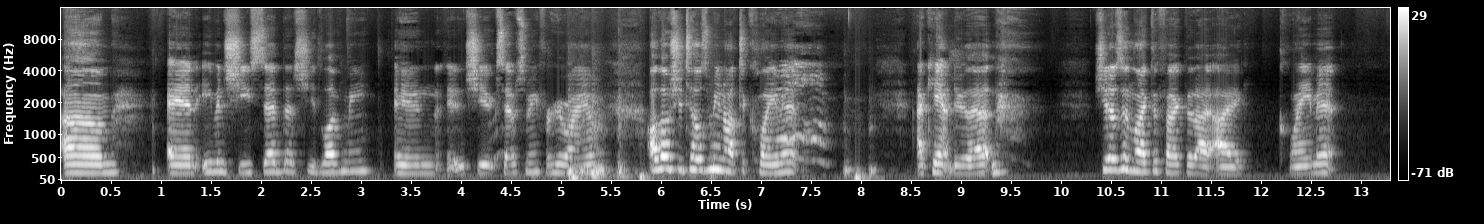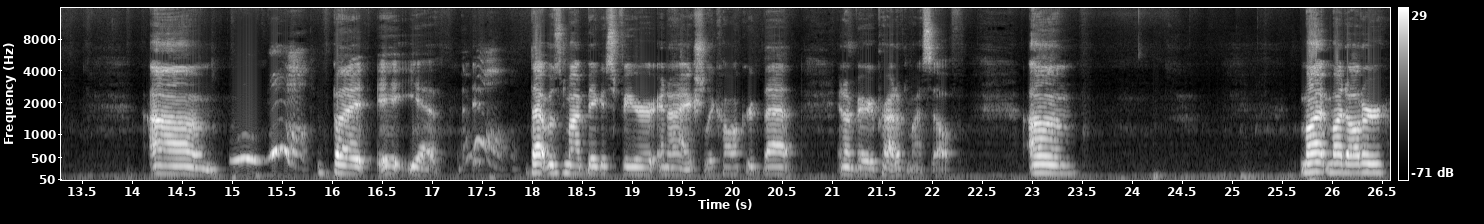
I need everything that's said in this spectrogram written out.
Um, and even she said that she'd love me and, and she accepts me for who I am. Although she tells me not to claim it, I can't do that. she doesn't like the fact that I, I claim it. Um, but it, yeah, that was my biggest fear, and I actually conquered that, and I'm very proud of myself. Um, my my daughter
